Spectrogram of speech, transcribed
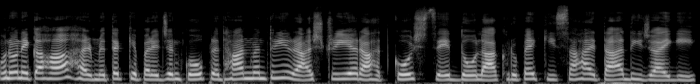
उन्होंने कहा हर मृतक के परिजन को प्रधानमंत्री राष्ट्रीय राहत कोष से दो लाख रुपए की सहायता दी जाएगी।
